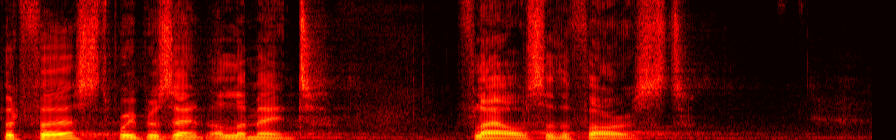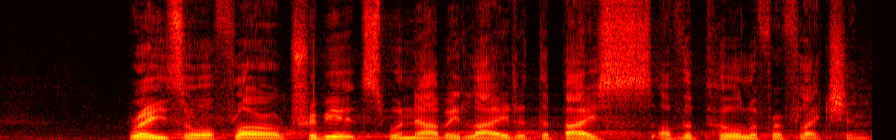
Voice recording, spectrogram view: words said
But first, we present a lament flowers of the forest. Wreaths or floral tributes will now be laid at the base of the pool of reflection.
